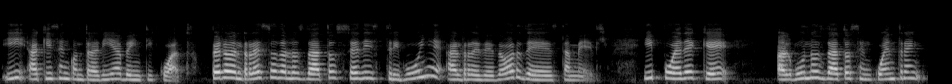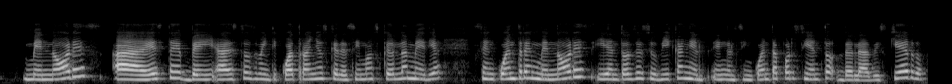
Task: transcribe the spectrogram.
y aquí se encontraría 24, pero el resto de los datos se distribuye alrededor de esta media y puede que algunos datos se encuentren menores a, este, a estos 24 años que decimos que es la media, se encuentran menores y entonces se ubican en, el 50% del lado izquierdo.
